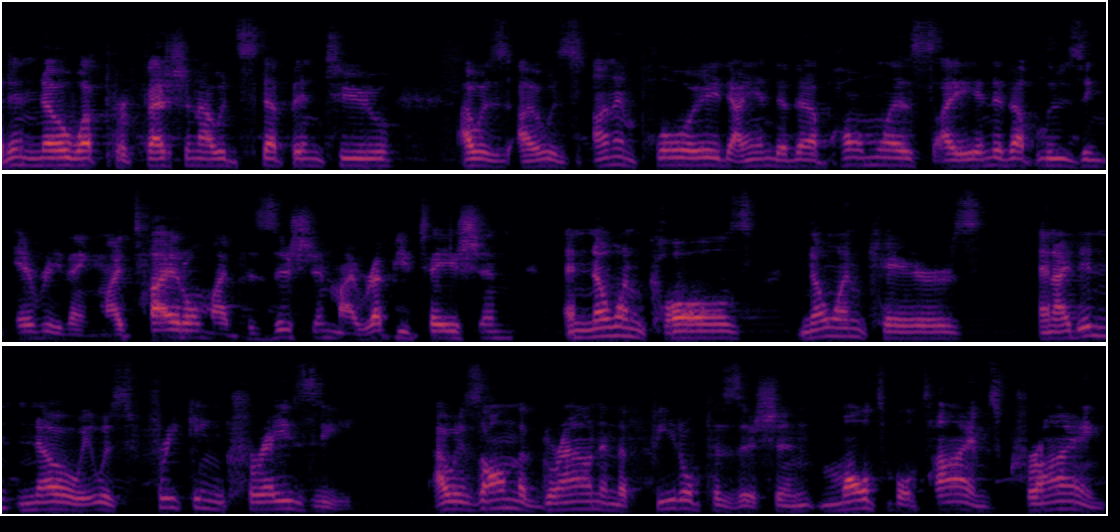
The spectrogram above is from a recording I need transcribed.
I didn't know what profession I would step into. I was I was unemployed. I ended up homeless. I ended up losing everything: my title, my position, my reputation, and no one calls, no one cares, and I didn't know. It was freaking crazy. I was on the ground in the fetal position multiple times, crying,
